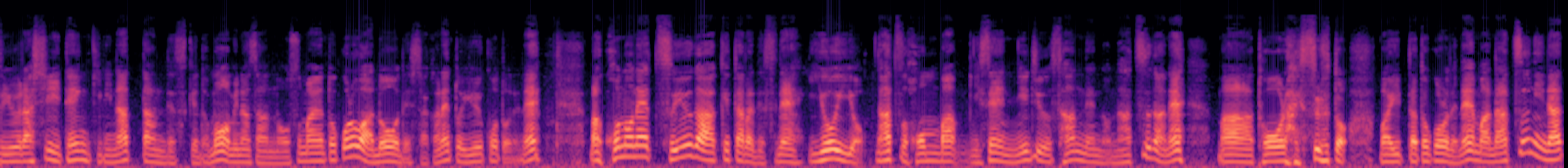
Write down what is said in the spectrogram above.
梅雨らしい天気になったんですけども、皆さんのお住まいのところはどうでしたかねということでね、まあこのね、梅雨が明けたらですね、いよいよ夏本番、2023年の夏がね、まあ到来すると、まあいったところでね、まあ夏になっ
